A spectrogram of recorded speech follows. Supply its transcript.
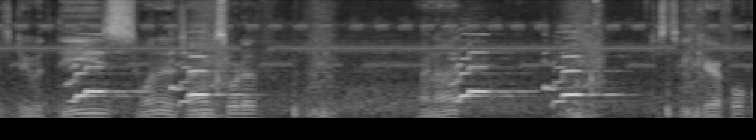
Let's do with these one at a time, sort of. Why not? Just to be careful.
